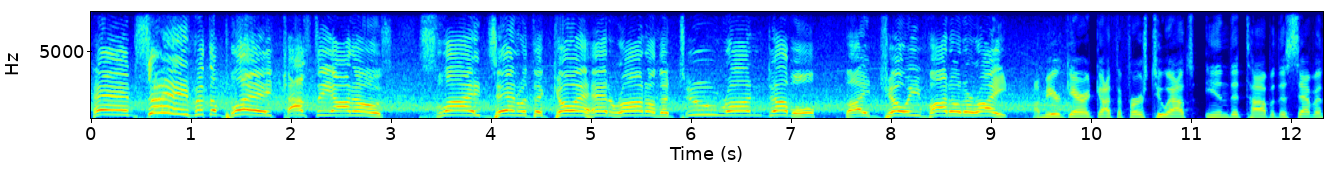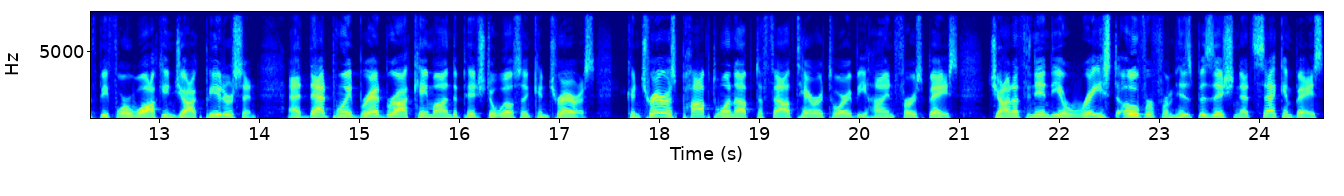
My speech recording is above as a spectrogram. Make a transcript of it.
and save at the plate. Castellanos slides in with the go ahead run on the two run double by Joey Votto to right. Amir Garrett got the first two outs in the top of the seventh before walking Joc Pederson. At that point, Brad Brach came on to pitch to Willson Contreras. Contreras popped one up to foul territory behind first base. Jonathan India raced over from his position at second base,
